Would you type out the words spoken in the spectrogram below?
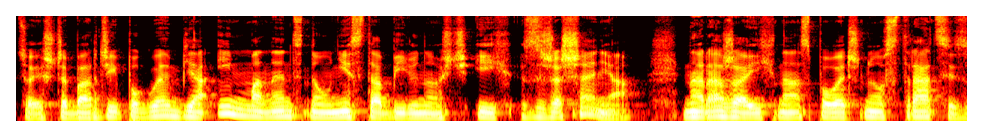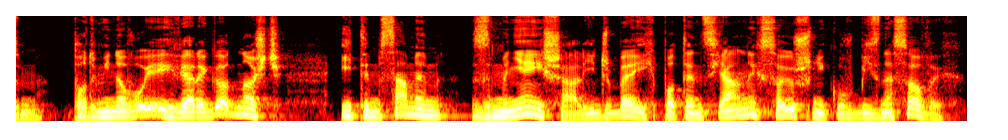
co jeszcze bardziej pogłębia immanentną niestabilność ich zrzeszenia, naraża ich na społeczny ostracyzm, podminowuje ich wiarygodność i tym samym zmniejsza liczbę ich potencjalnych sojuszników biznesowych,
